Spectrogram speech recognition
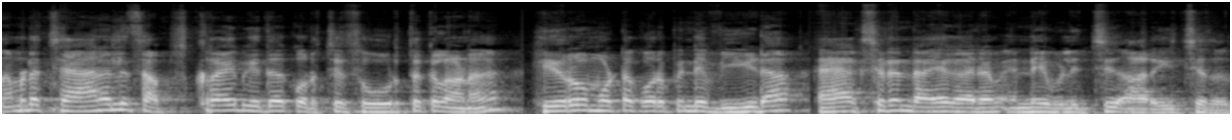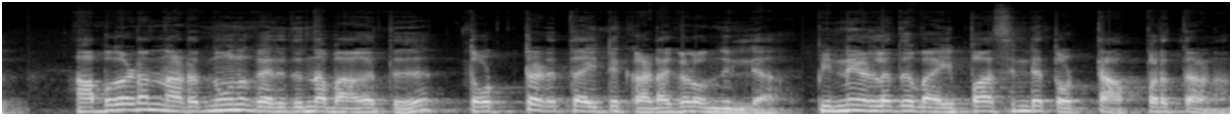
നമ്മുടെ ചാനൽ സബ്സ്ക്രൈബ് ചെയ്ത കുറച്ച് സുഹൃത്തുക്കളാണ് ഹീറോ മോട്ടോകോർപ്പിന്റെ വീട ആക്സിഡന്റ് ആയ കാര്യം എന്നെ വിളിച്ച് അറിയിച്ചത്. അപകടം നടന്നു എന്ന് കരുതുന്ന ഭാഗത്ത് തൊട്ടടുത്തായിട്ട് കടകളൊന്നുമില്ല. പിന്നെയുള്ളത് ബൈപ്പാസിന്റെ തൊട്ടപ്പുറത്താണ്.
